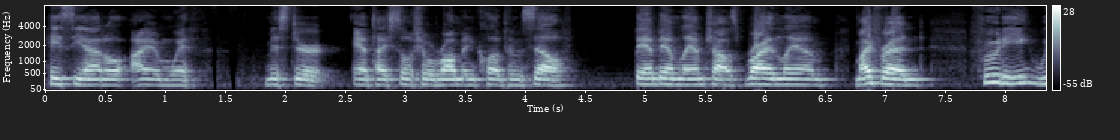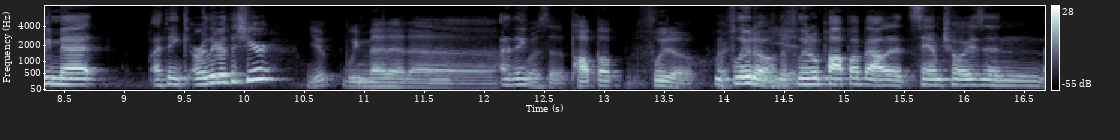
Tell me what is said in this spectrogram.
Hey, Seattle, I am with Mr. Antisocial Ramen Club himself, Bam Bam Lamb Chops, Brian Lamb, my friend, Foodie. We met, I think, earlier this year. Yep, we met at a I I think was it a pop up Fluto. The Fluto, yeah. the Fluto pop up out at Sam Choi's in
